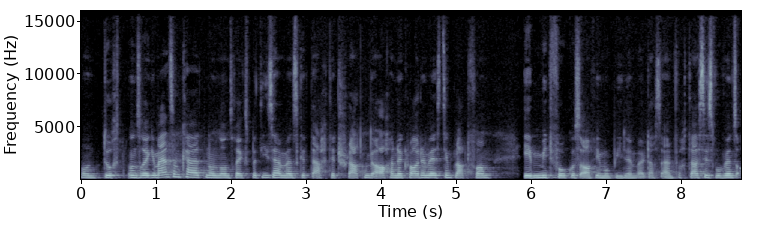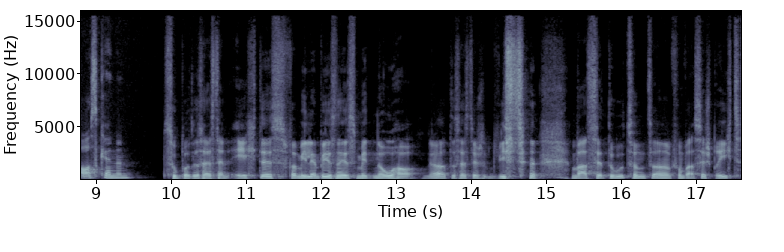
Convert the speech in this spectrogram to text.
Und durch unsere Gemeinsamkeiten und unsere Expertise haben wir uns gedacht, jetzt starten wir auch eine Crowd-Investing-Plattform eben mit Fokus auf Immobilien, weil das einfach das ist, wo wir uns auskennen. Super, das heißt ein echtes Familienbusiness mit Know-how. Ja, das heißt, ihr wisst, was ihr tut und äh, von was ihr spricht.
